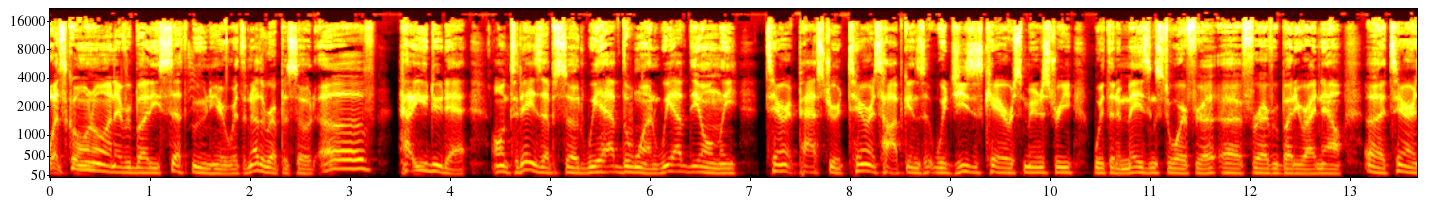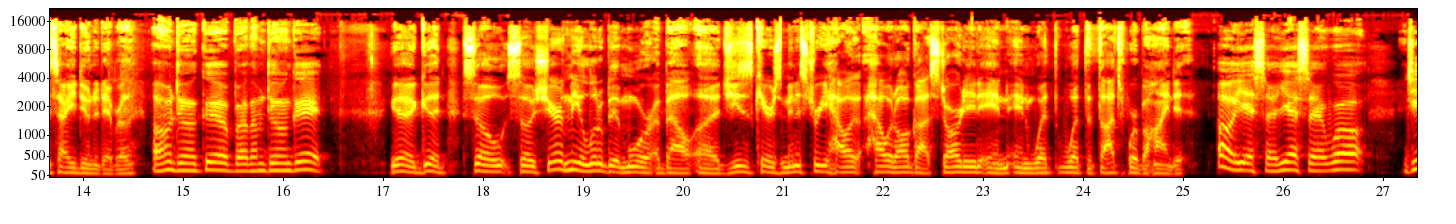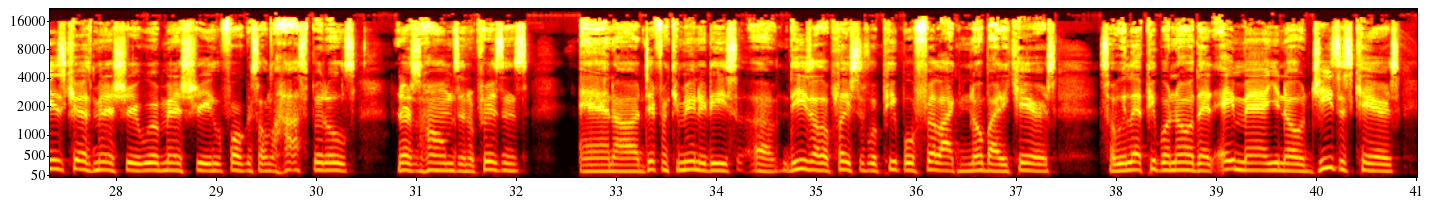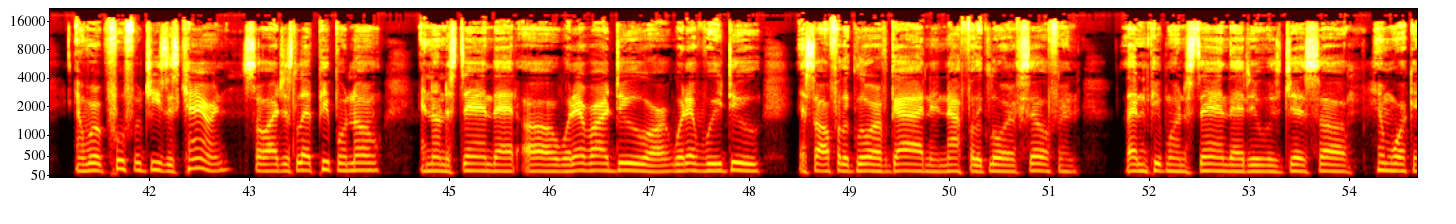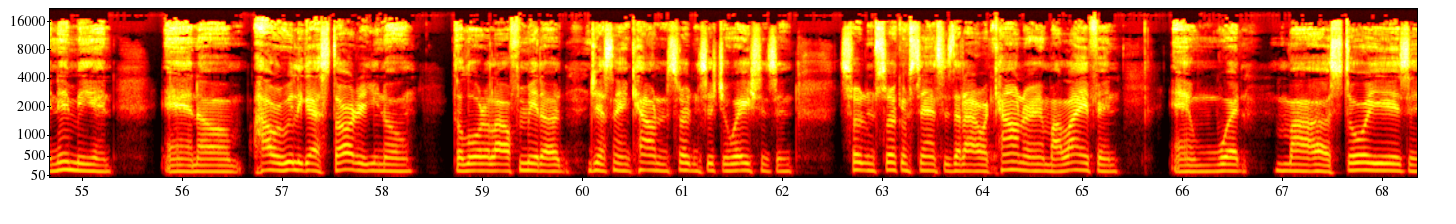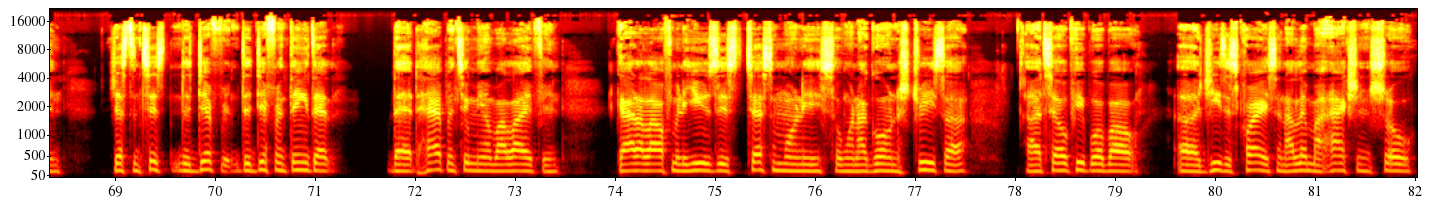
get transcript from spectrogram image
What's going on, everybody? Seth Boone here with another episode of How You Do That. On today's episode, we have the one, we have the only, Terrence Pastor Terrence Hopkins with Jesus Cares Ministry with an amazing story for uh, for everybody right now. Uh, Terrence, how you doing today, brother? Oh, I'm doing good, brother. I'm doing good. Yeah, good. So, so share with me a little bit more about uh, Jesus Cares Ministry, how how it all got started, and and what what the thoughts were behind it. Oh, yes, sir. Yes, sir. Well, Jesus Cares Ministry, we're a ministry who focus on the hospitals, nursing homes, and the prisons, and uh, different communities. Uh, these are the places where people feel like nobody cares. So we let people know that, hey, man, you know, Jesus cares, and we're proof of Jesus caring. So I just let people know and understand that uh, whatever I do or whatever we do, it's all for the glory of God and not for the glory of self. And letting people understand that it was just uh, Him working in me and and um, how it really got started, you know, the Lord allowed for me to just encounter certain situations and certain circumstances that I encounter in my life and and what my uh, story is and just the, different the different things that that happened to me in my life. And God allowed for me to use this testimony. So when I go on the streets I I tell people about uh, Jesus Christ and I let my actions show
